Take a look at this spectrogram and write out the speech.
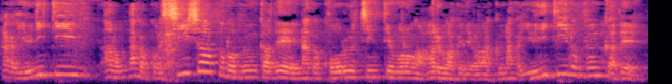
なんか Unity、あの、なんかこれ C シャープの文化で、なんかコールーチンっていうものがあるわけではなく、なんか Unity の文化で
